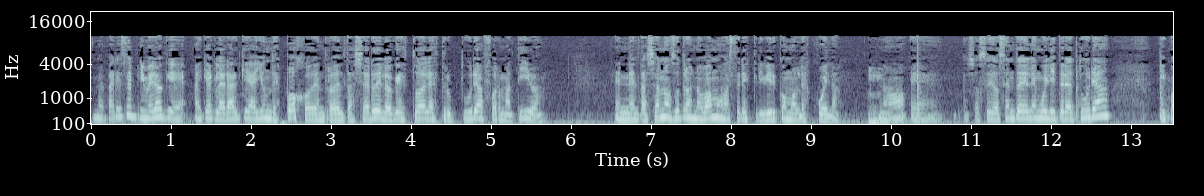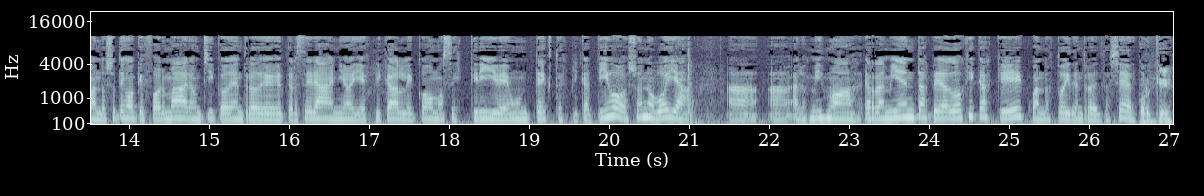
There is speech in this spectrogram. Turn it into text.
Me parece primero que hay que aclarar que hay un despojo dentro del taller de lo que es toda la estructura formativa. En el taller nosotros no vamos a hacer escribir como en la escuela, Mm. ¿no? Eh, yo soy docente de lengua y literatura y cuando yo tengo que formar a un chico dentro de tercer año y explicarle cómo se escribe un texto explicativo, yo no voy a, a, a, a las mismas herramientas pedagógicas que cuando estoy dentro del taller ¿Por qué?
